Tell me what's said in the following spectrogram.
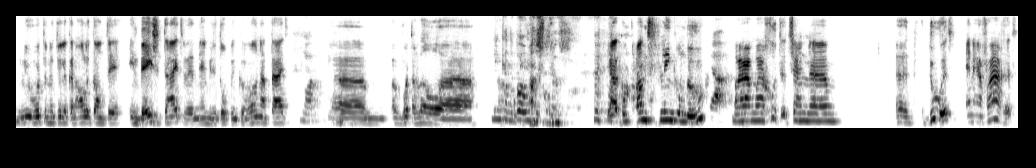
nu, wordt er natuurlijk aan alle kanten in deze tijd, we nemen dit op in coronatijd, ja. Uh, wordt er wel. Uh, flink aan de boom gestuurd. ja, komt angst flink om de hoek. Ja. Maar, maar goed, het zijn. Uh, doe het en ervaar het.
